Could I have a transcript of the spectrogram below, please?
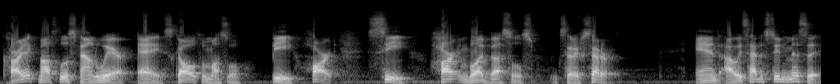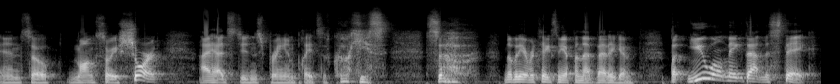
Cardiac muscle is found where? A, skeletal muscle. B, heart. C, heart and blood vessels, etc., etc. And I always had a student miss it. And so, long story short, I had students bring in plates of cookies. So nobody ever takes me up on that bet again. But you won't make that mistake.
